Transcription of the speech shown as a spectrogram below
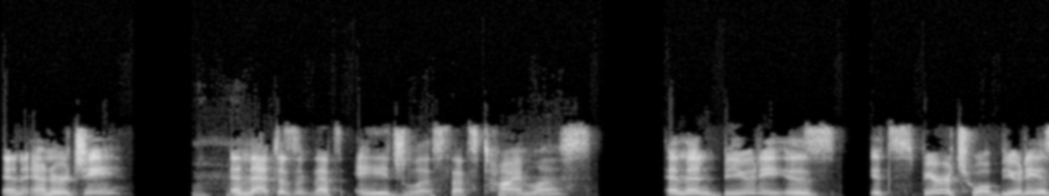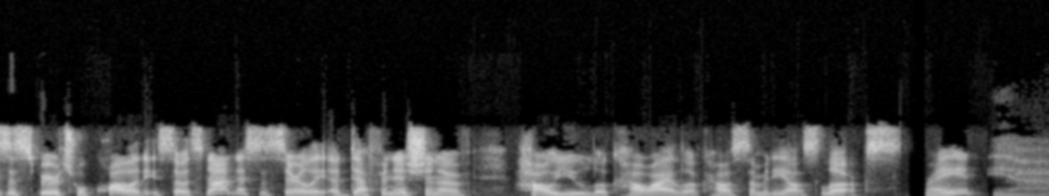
and energy. Mm-hmm. and that doesn't that's ageless that's timeless. Mm-hmm. and then beauty is it's spiritual. Beauty is a spiritual quality. So it's not necessarily a definition of how you look, how I look, how somebody else looks, right? Yeah.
